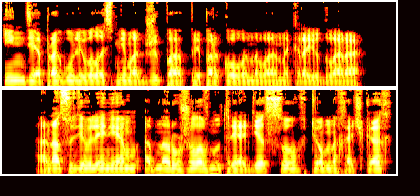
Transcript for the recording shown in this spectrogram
Индия прогуливалась мимо джипа, припаркованного на краю двора, она с удивлением обнаружила внутри Одессу в темных очках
